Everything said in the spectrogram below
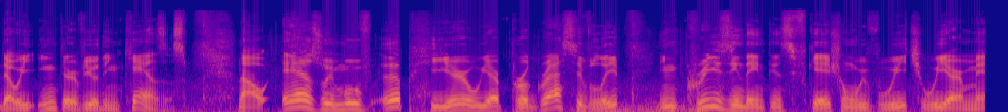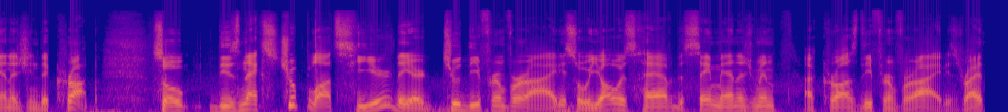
that we interviewed in Kansas. Now, as we move up here, we are progressively increasing the intensification with which we are managing the crop. So these next two plots here, they are two different varieties. So we always have the same management across different varieties, right?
